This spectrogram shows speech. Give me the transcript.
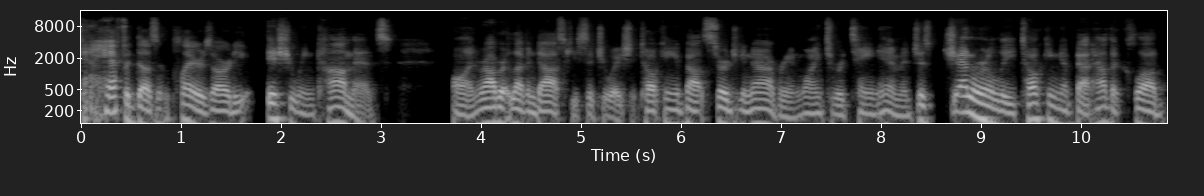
half a dozen players already issuing comments on Robert Lewandowski's situation, talking about Serge Gnabry and wanting to retain him, and just generally talking about how the club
